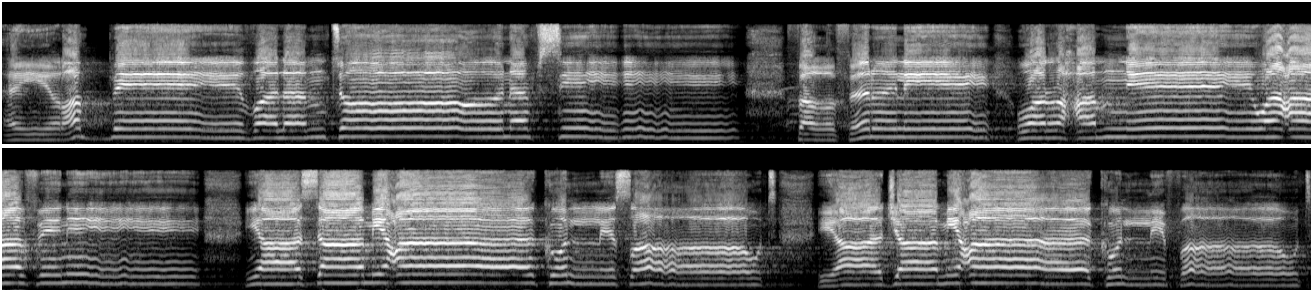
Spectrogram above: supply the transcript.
أي ربي ظلمت نفسي فاغفر لي وارحمني وعافني. يا سامع كل صوت يا جامع كل فوت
